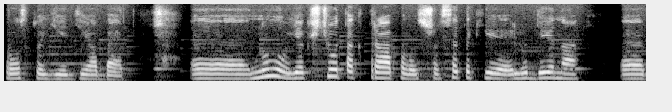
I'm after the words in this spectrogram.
просто є діабет. Е, ну, якщо так трапилось, що все-таки людина е,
